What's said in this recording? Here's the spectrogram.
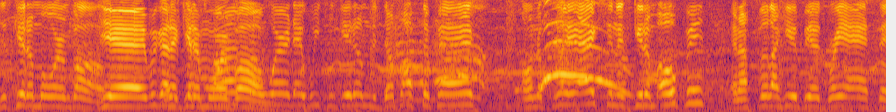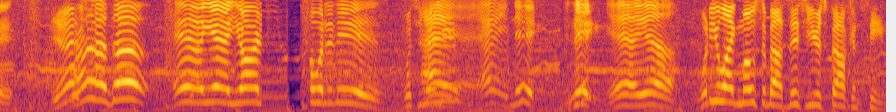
Just get him more involved. Yeah, we got to Let's- get him let's more find involved. Somewhere that we can get him to dump off the pass on the play action. Let's get him open, and I feel like he'll be a great asset. Yeah. Rise up! Hell yeah, you already know what it is. What's your hey, name? Hey, Nick. Nick. Yeah, yeah. What do you like most about this year's Falcons team?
